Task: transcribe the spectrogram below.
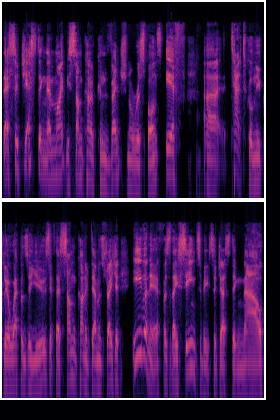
they're suggesting there might be some kind of conventional response if uh, tactical nuclear weapons are used, if there's some kind of demonstration, even if, as they seem to be suggesting now,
